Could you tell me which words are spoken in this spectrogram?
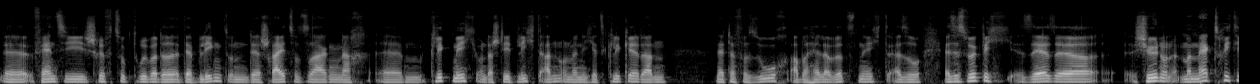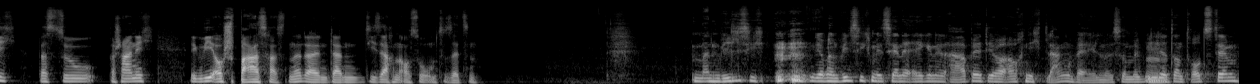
äh, fancy Schriftzug drüber, der, der, blinkt und der schreit sozusagen nach ähm, Klick mich und da steht Licht an und wenn ich jetzt klicke, dann netter Versuch, aber heller wird's nicht. Also es ist wirklich sehr, sehr schön und man merkt richtig, dass du wahrscheinlich irgendwie auch Spaß hast, ne, dann, dann die Sachen auch so umzusetzen. Man will sich, ja, man will sich mit seiner eigenen Arbeit ja auch nicht langweilen. Also man will mhm. ja dann trotzdem,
